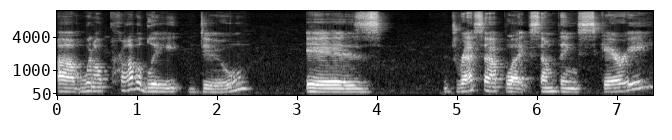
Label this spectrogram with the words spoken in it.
Um, what I'll probably do is dress up like something scary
